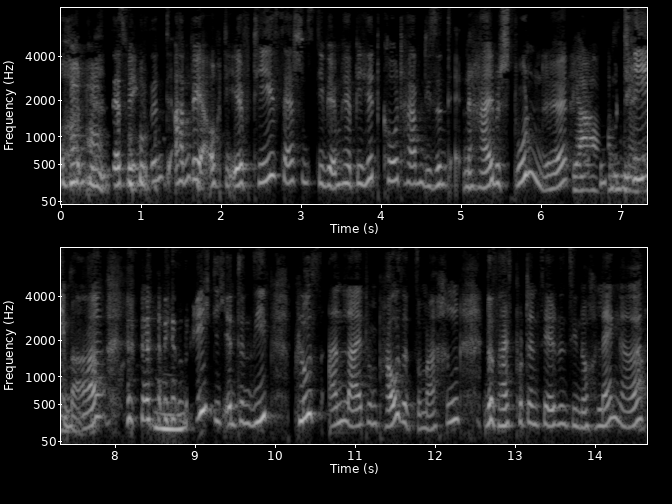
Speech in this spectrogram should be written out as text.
Und deswegen sind, haben wir ja auch die EFT-Sessions, die wir im Happy Hit Code haben, die sind eine halbe Stunde ja, Thema. die sind richtig intensiv, plus Anleitung, Pause zu machen. Das heißt, potenziell sind sie noch länger.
